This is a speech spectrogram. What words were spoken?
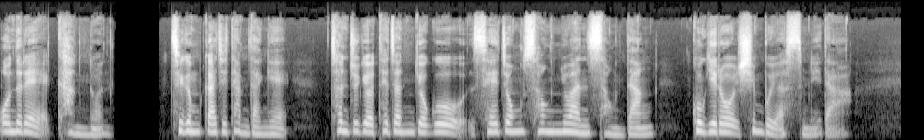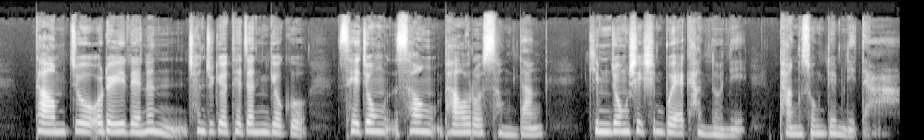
오늘의 강론. 지금까지 담당해 천주교 대전교구 세종 성유한 성당 고기로 신부였습니다. 다음 주 월요일에는 천주교 대전교구 세종 성 바오로 성당 김종식 신부의 강론이 방송됩니다.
